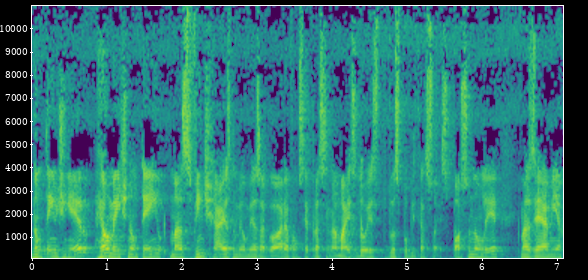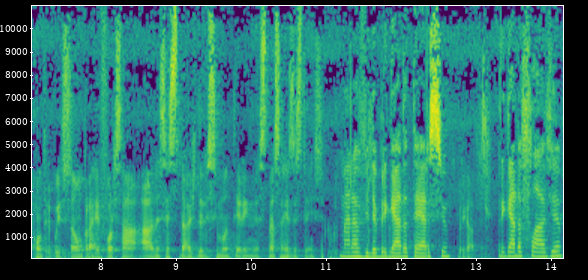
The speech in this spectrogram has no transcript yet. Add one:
não tenho dinheiro, realmente não tenho, mas 20 reais do meu mês agora vão ser para assinar mais dois, duas publicações. Posso não ler, mas é a minha contribuição para reforçar a necessidade deles se manterem nessa resistência. Maravilha. Obrigada, Tércio. Obrigado. Obrigada, Flávia.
